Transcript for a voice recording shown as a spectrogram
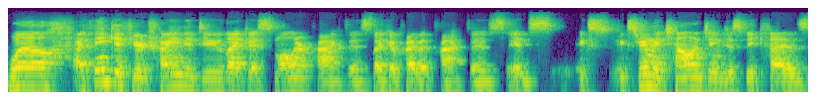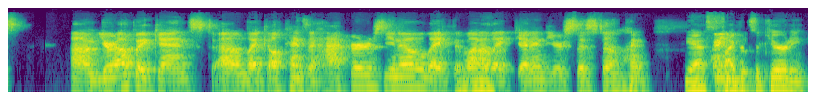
Well, I think if you're trying to do like a smaller practice, like a private practice, it's ex- extremely challenging just because um, you're up against um, like all kinds of hackers, you know, like that want to like get into your system. And, yes, I mean, cybersecurity.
